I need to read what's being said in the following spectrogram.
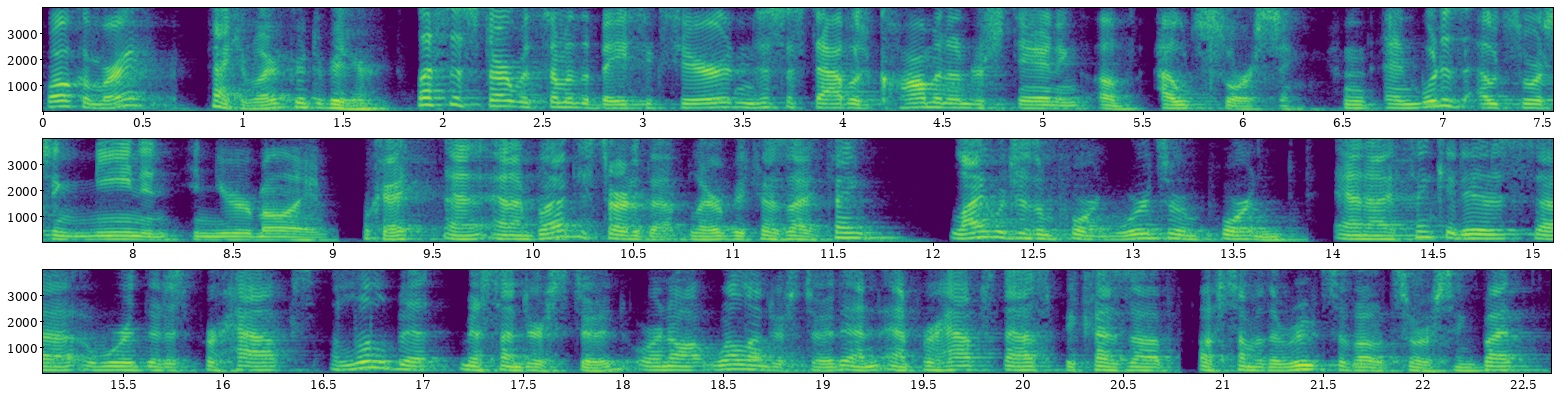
welcome, Ray. Thank you, Blair. Good to be here. Let's just start with some of the basics here and just establish common understanding of outsourcing. And, and what does outsourcing mean in, in your mind? Okay. And, and I'm glad you started that, Blair, because I think language is important, words are important. And I think it is uh, a word that is perhaps a little bit misunderstood or not well understood. And, and perhaps that's because of, of some of the roots of outsourcing. But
